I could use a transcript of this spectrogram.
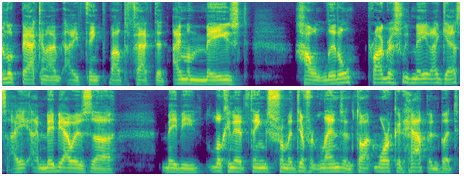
look back and I, I think about the fact that I'm amazed how little progress we've made. I guess I, I maybe I was uh, maybe looking at things from a different lens and thought more could happen, but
